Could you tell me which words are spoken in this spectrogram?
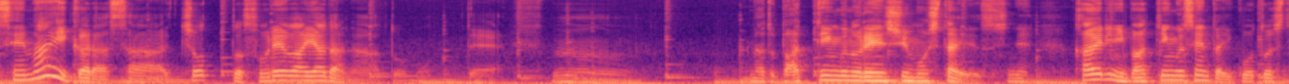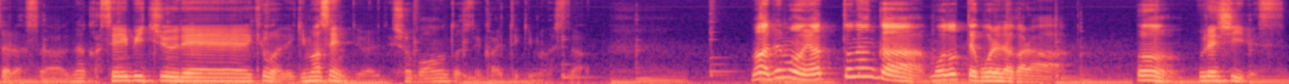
狭いからさちょっとそれは嫌だなと思って。うん。あとバッティングの練習もしたいですしね。帰りにバッティングセンター行こうとしたらさなんか整備中で今日はできませんって言われてしょぼーんとして帰ってきました。まあでもやっとなんか戻ってこれだからうん嬉しいです。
